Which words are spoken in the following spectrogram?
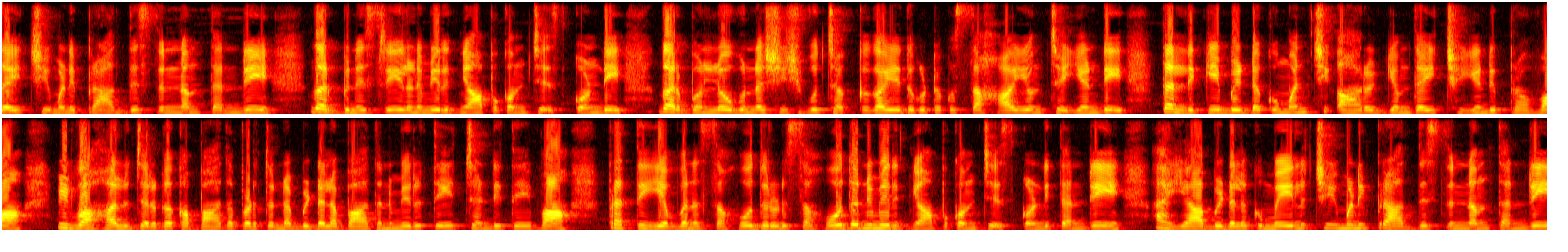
దయచేయమని ప్రార్థిస్తున్నాం తండ్రి. గర్భిణీ స్త్రీలను మీరు జ్ఞాపకం చేసుకోండి. గర్భంలో ఉన్న శిశువు చక్కగా ఎదుగుటకు సహాయం చెయ్యండి. తల్లికి బిడ్డకు మంచి ఆరోగ్యం దయచేయండి ప్రవ్వా. వివాహాలు జరగక బాధపడుతున్న బిడ్డల బాధను మీరు తీర్చండి దేవా. ప్రతి యవ్వన సహోదరుడు సహోదరుని మీరు జ్ఞాపకం చేసుకోండి తండ్రి. అయ్యా బిడ్డలకు మేలు చేయమని ప్రార్థిస్తున్నాం తండ్రి.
